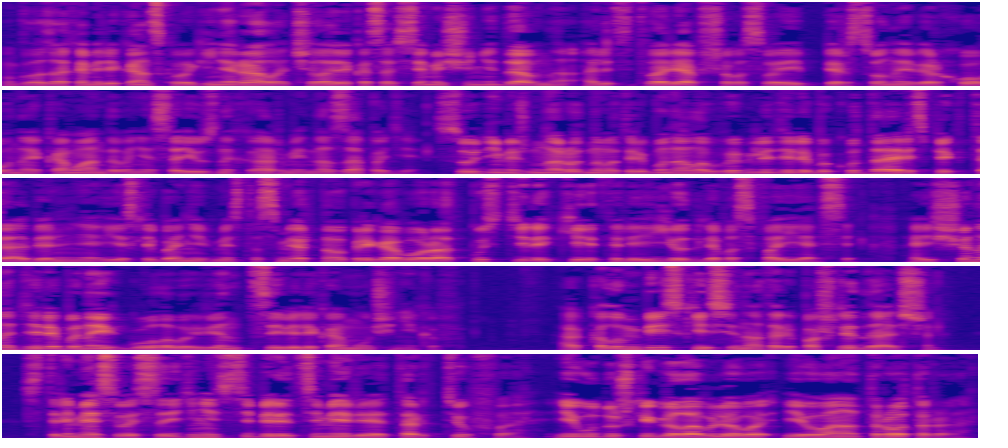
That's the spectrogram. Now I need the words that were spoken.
В глазах американского генерала, человека совсем еще недавно олицетворявшего своей персоной верховное командование союзных армий на Западе, судьи Международного трибунала выглядели бы куда респектабельнее, если бы они вместо смертного приговора отпустили Кейт или ее для восвояси, а еще надели бы на их головы венцы великомучеников. А колумбийские сенаторы пошли дальше. Стремясь воссоединить в себе лицемерие Тартюфа, Иудушки Головлева и Иоанна Тротера,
